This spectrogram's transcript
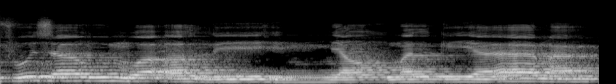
أنفسهم وأهليهم يوم القيامة.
